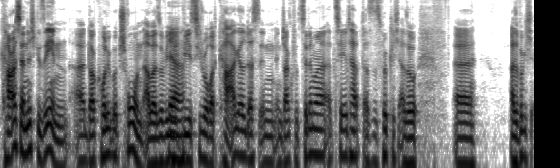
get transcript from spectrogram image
Cars ja nicht gesehen, äh, Doc Hollywood schon, aber so wie, ja. wie C. Robert Cargill das in, in Junk Food Cinema erzählt hat, das ist wirklich, also, äh, also wirklich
